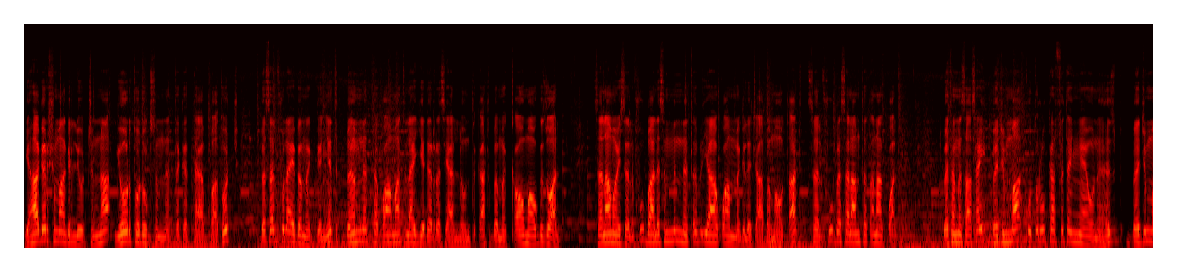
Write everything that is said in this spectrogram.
የሀገር ሽማግሌዎችና የኦርቶዶክስ እምነት ተከታይ አባቶች በሰልፉ ላይ በመገኘት በእምነት ተቋማት ላይ እየደረሰ ያለውን ጥቃት በመቃወም አውግዘዋል። ሰላማዊ ሰልፉ ባለ ስምንት ነጥብ የአቋም መግለጫ በማውጣት ሰልፉ በሰላም ተጠናቋል። በተመሳሳይ በጅማ ቁጥሩ ከፍተኛ የሆነ ሕዝብ በጅማ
